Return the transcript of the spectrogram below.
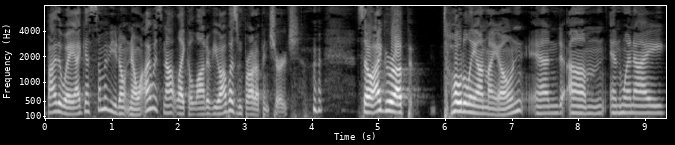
By the way, I guess some of you don't know, I was not like a lot of you. I wasn't brought up in church. so I grew up totally on my own. And, um, and when I,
